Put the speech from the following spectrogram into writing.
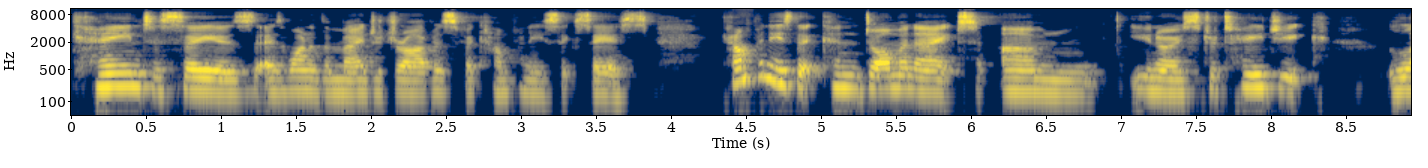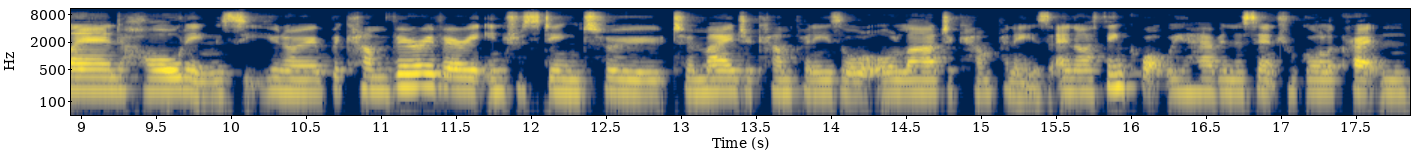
keen to see as as one of the major drivers for company success. Companies that can dominate, um, you know, strategic land holdings, you know, become very, very interesting to to major companies or, or larger companies. And I think what we have in the Central Gawler Craton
